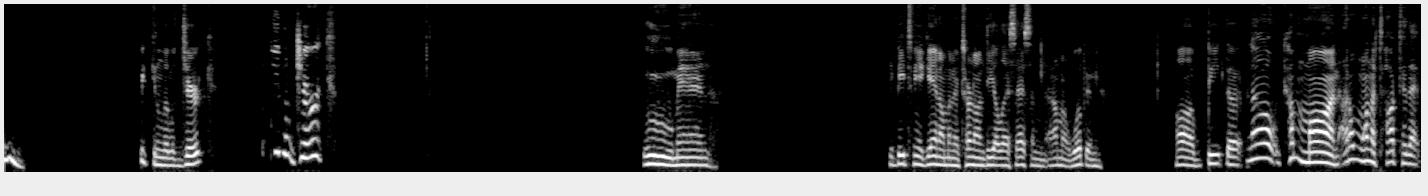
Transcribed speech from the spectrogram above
mm. Freaking little jerk. Little jerk. Ooh, man. He beats me again. I'm going to turn on DLSS and I'm going to whoop him. Oh, beat the. No, come on. I don't want to talk to that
